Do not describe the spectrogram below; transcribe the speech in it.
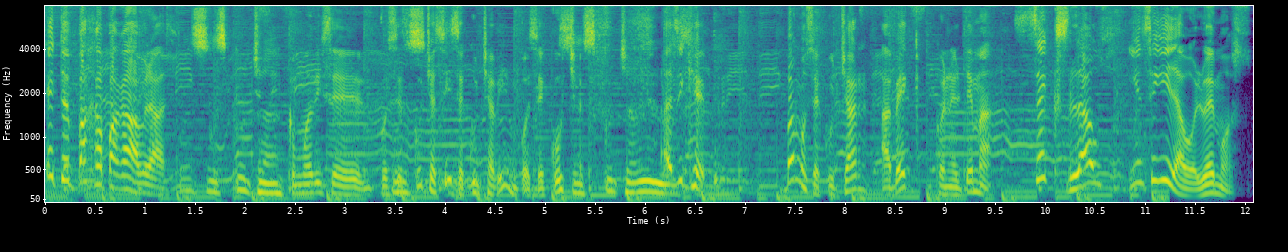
Esto es paja palabras. Pues se escucha, Como dice, pues se escucha, sí, se escucha bien, pues se se escucha. escucha bien. Así que vamos a escuchar a Beck con el tema Sex Laws y enseguida volvemos.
